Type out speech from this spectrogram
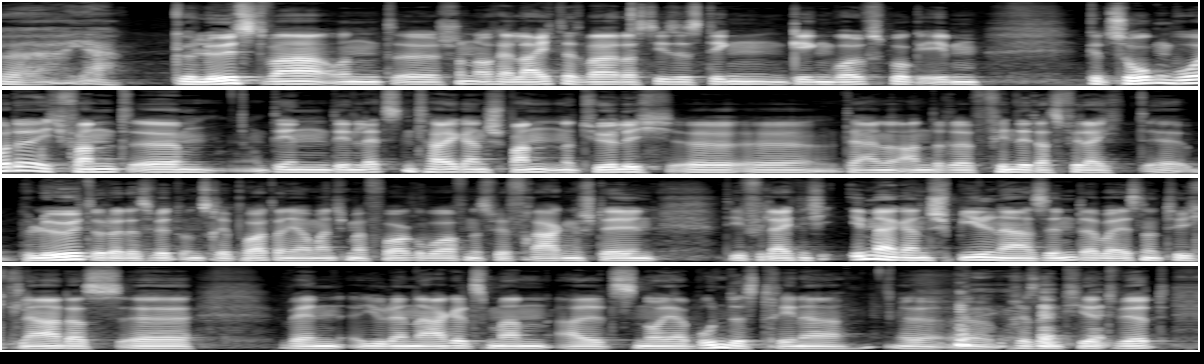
äh, ja, gelöst war und äh, schon auch erleichtert war, dass dieses Ding gegen Wolfsburg eben gezogen wurde. Ich fand ähm, den, den letzten Teil ganz spannend. Natürlich, äh, äh, der eine oder andere findet das vielleicht äh, blöd oder das wird uns Reportern ja auch manchmal vorgeworfen, dass wir Fragen stellen, die vielleicht nicht immer ganz spielnah sind, aber ist natürlich klar, dass äh, wenn Julian Nagelsmann als neuer Bundestrainer äh, äh, präsentiert wird,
